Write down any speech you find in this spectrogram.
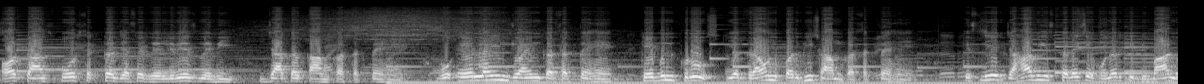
और ट्रांसपोर्ट सेक्टर जैसे रेलवेज में भी जाकर काम कर सकते हैं। वो एयरलाइन ज्वाइन कर सकते हैं। केबिन क्रू या ग्राउंड पर भी काम कर सकते हैं। इसलिए जहाँ भी इस तरह के हुनर की डिमांड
